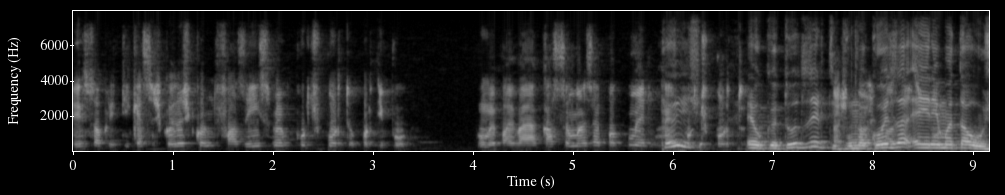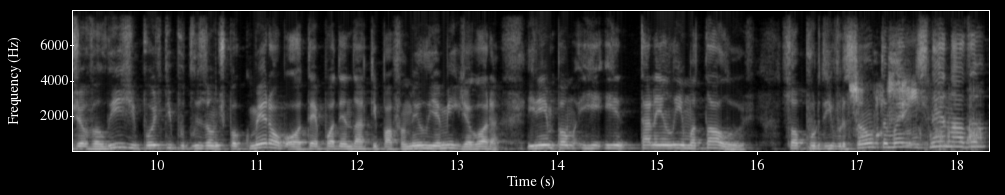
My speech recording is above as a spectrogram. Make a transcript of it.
eu só critico essas coisas quando fazem isso mesmo por desporto. Por tipo, o meu pai vai à caça, mas é para comer, é Pois, é o que eu estou a dizer. Tipo, uma coisa é irem matar os javalis e depois tipo, utilizam-nos para comer ou, ou até podem dar tipo à família e amigos. Agora, irem para, e, estarem ali a matá-los só por diversão, porque também sim. isso não é nada.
